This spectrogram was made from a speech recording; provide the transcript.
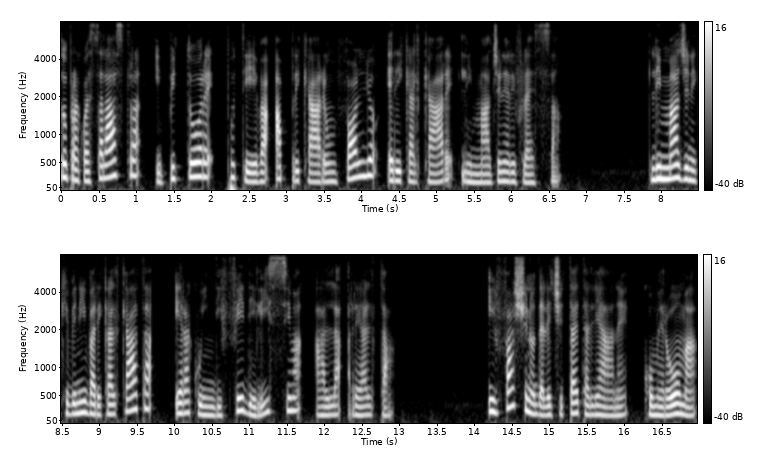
Sopra questa lastra il pittore poteva applicare un foglio e ricalcare l'immagine riflessa. L'immagine che veniva ricalcata era quindi fedelissima alla realtà. Il fascino delle città italiane, come Roma,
